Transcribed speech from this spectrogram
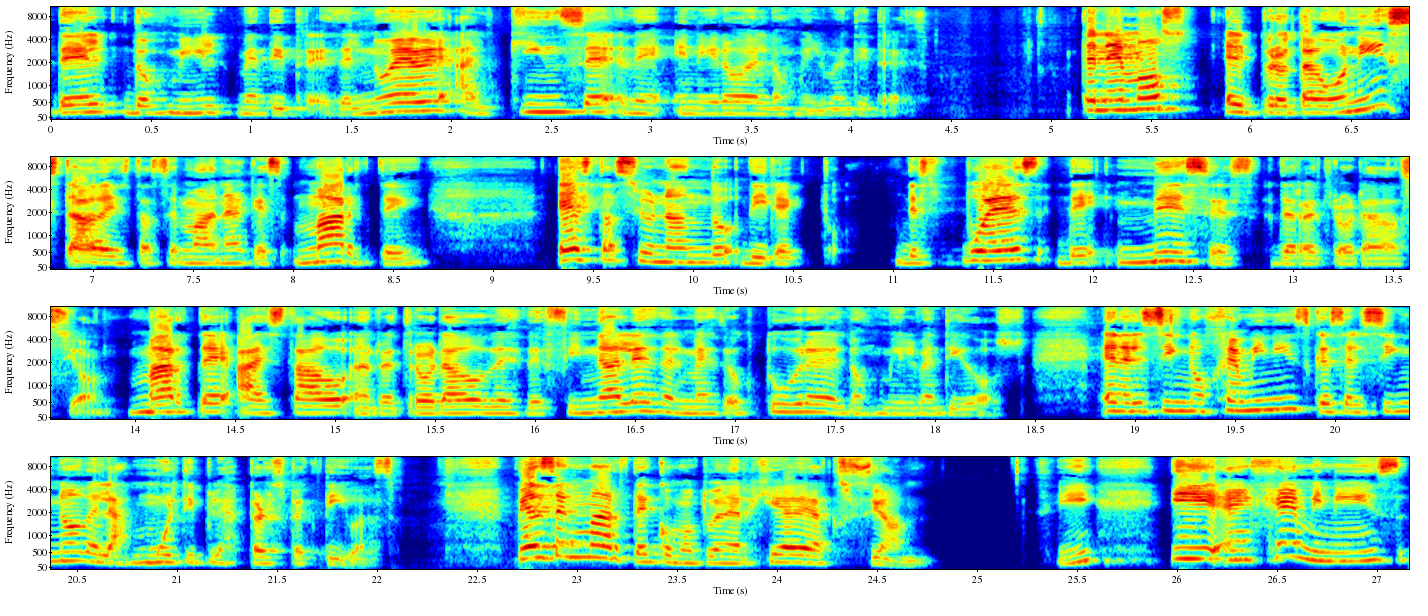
del 2023, del 9 al 15 de enero del 2023. Tenemos el protagonista de esta semana, que es Marte, estacionando directo Después de meses de retrogradación, Marte ha estado en retrogrado desde finales del mes de octubre del 2022, en el signo Géminis, que es el signo de las múltiples perspectivas. Piensa en Marte como tu energía de acción, y en Géminis,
